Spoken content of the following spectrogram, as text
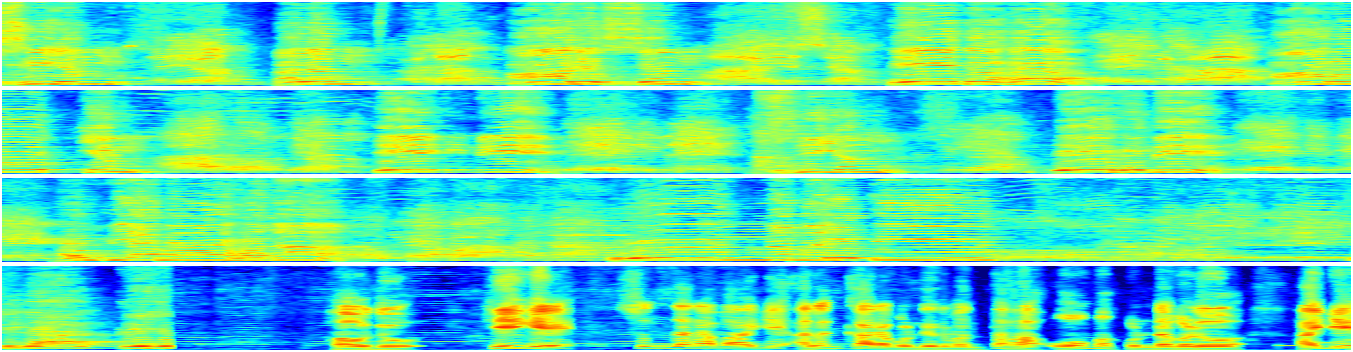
ಶ್ರೀಯಂ ಬಲಂ ಬಲಂ ಭೇದ ಆಯಶ್ಯಂ ಬೇದಹ ಆರೋಗ್ಯಂ ಆರೋಗ್ಯಂ ದೇಹಿ ಮೇ ದೇಹಿ ಓಂ ನಮಯತಿ ಈಗ ಹೌದು ಹೀಗೆ ಸುಂದರವಾಗಿ ಅಲಂಕಾರಗೊಂಡಿರುವಂತಹ ಓಮ ಕುಂಡಗಳು ಹಾಗೆ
